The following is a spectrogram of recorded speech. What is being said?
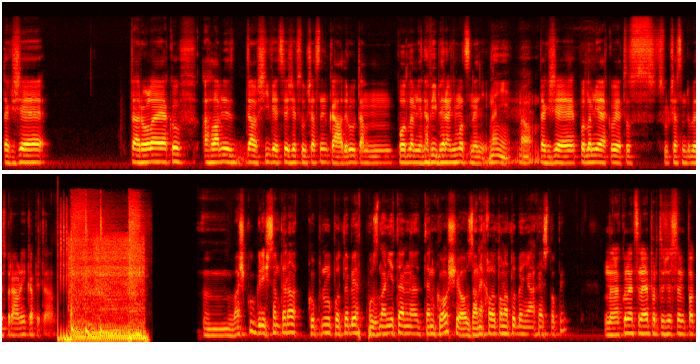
Takže ta role jako v, a hlavně další věc je, že v současném kádru tam podle mě na výběr ani moc není. Není, no. Takže podle mě jako je to v současné době správný kapitán. Um, Vašku, když jsem teda kopnul po tebě v Poznani ten, ten koš, jo, zanechalo to na tobě nějaké stopy? No nakonec ne, protože jsem pak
